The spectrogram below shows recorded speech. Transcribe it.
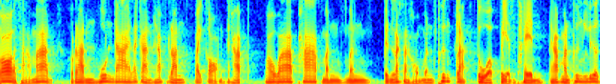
ก็สามารถรันหุ้นได้แล้วกันครับ รันไปก่อนนะครับ เพราะว่าภาพมันมันเป็นลักษณะของมันเพิ่งกลับตัวเปลี่ยนเทรนด์นะครับ มันเพิ่งเลือก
